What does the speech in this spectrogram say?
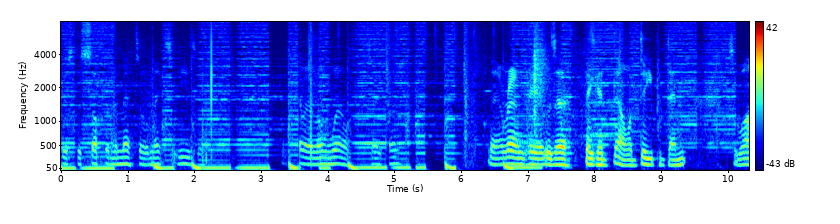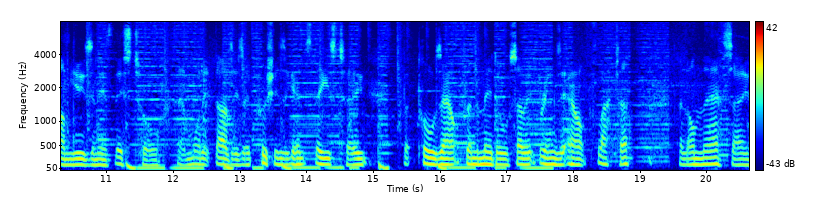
just to soften the metal makes it easier. It's coming along well so far now around here was a bigger or deeper dent. So what I'm using is this tool and what it does is it pushes against these two but pulls out from the middle so it brings it out flatter along there. So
